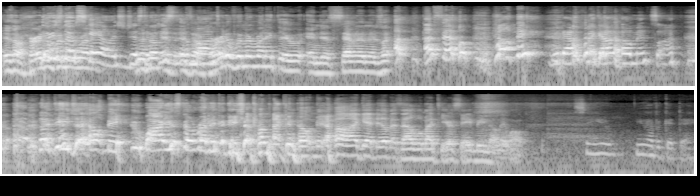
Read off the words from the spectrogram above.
There's a herd There's of no women. running- scale, it's just There's a- no, just it's, it's a montage. herd of women running through, and there's seven of them are just like, oh, I fell. Help me, Without without helmets on. Khadijah, help me. Why are you still running, Khadijah? Come back and help me. Oh, I can't do it myself. Will my tears save me? No, they won't. So you you have a good day.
